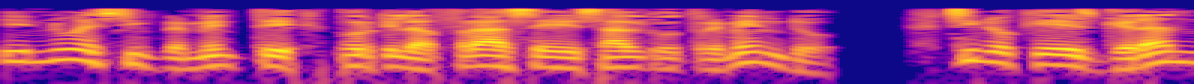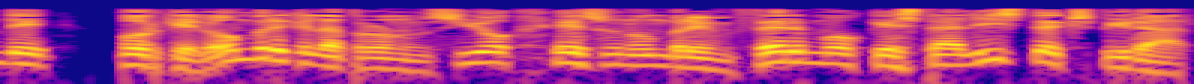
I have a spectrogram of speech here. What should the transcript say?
Y no es simplemente porque la frase es algo tremendo, sino que es grande porque el hombre que la pronunció es un hombre enfermo que está listo a expirar.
